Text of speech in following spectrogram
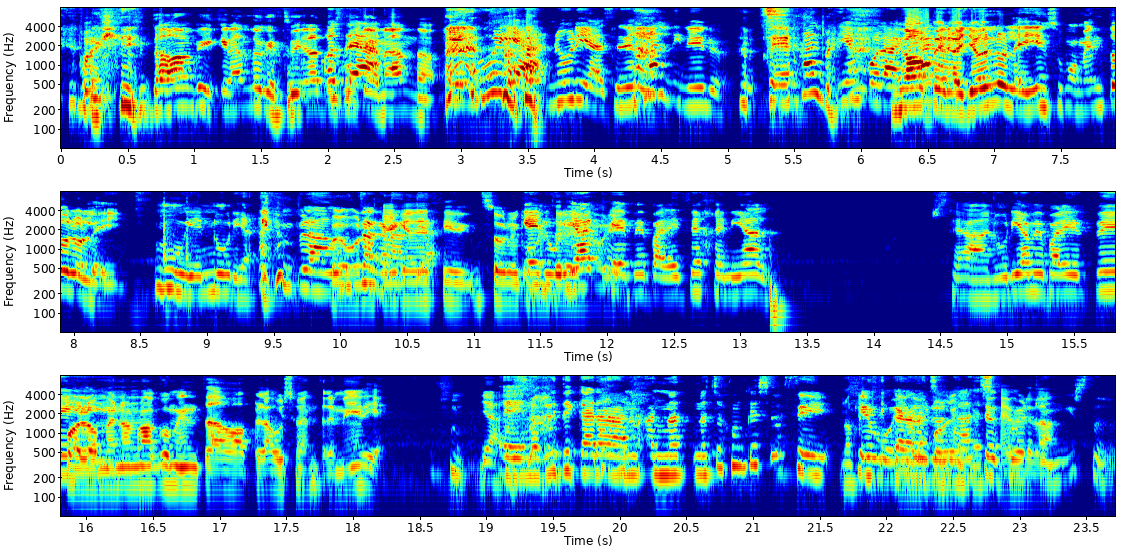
Porque estaba vigilando que estuviera todo O sea, funcionando. Que Nuria, Nuria, se deja el dinero, se deja el tiempo, la No, pero yo lo leí en su momento, lo leí. Muy bien, Nuria. En plan, Pero bueno, muchas ¿qué hay que decir sobre el Que comentario Nuria, que me parece genial. O sea, Nuria me parece. Por lo menos no ha comentado aplauso entre medias. Ya. Eh, no criticar a, a Na- nachos con queso. Sí, no qué criticar a bueno, Nacho Nacho, con queso.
